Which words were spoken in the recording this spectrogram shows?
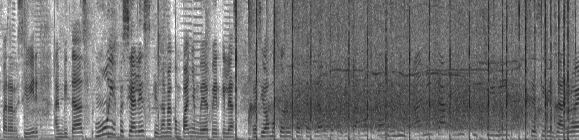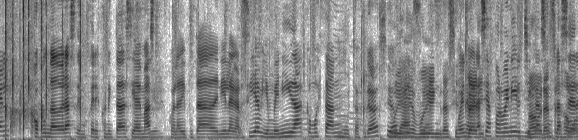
para recibir a invitadas muy especiales que ya me acompañan. Voy a pedir que las recibamos con un fuerte aplauso porque estamos con Anita Rusticini, Ceci Villarroel, cofundadoras de Mujeres Conectadas y además con la diputada Daniela García. Bienvenida, ¿cómo están? Muchas gracias. Muy bien, muy bien, gracias. Bueno, gracias por venir, chicas. un placer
